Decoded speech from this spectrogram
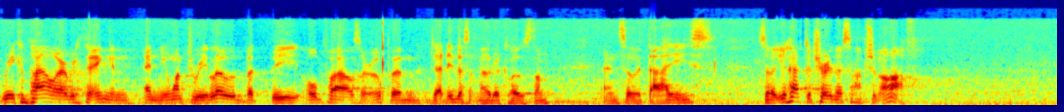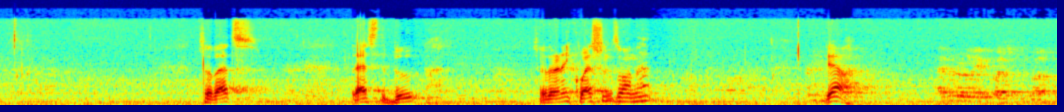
recompile everything and, and you want to reload, but the old files are open, Jetty doesn't know to close them, and so it dies. So you have to turn this option off. So that's, that's the boot. So are there any questions on that? Yeah. I have a really question about the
